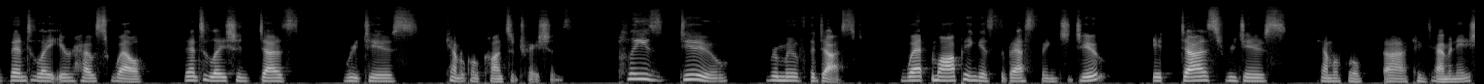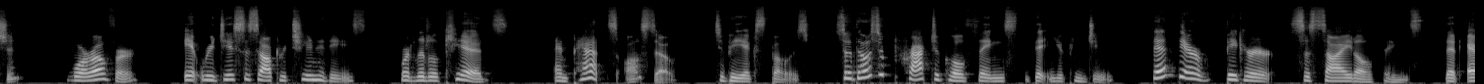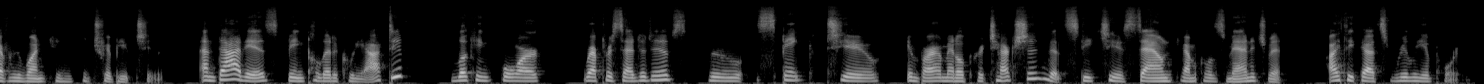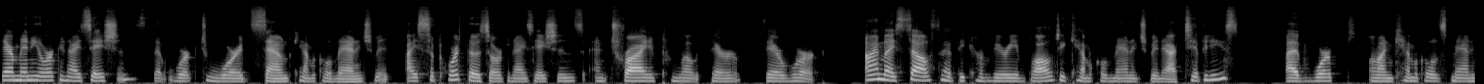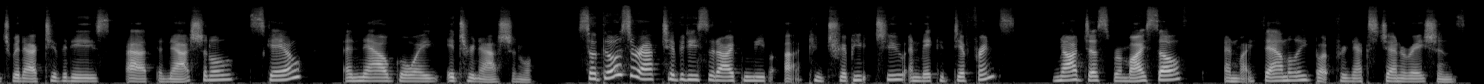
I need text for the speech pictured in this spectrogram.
ventilate your house well. Ventilation does reduce chemical concentrations. Please do remove the dust wet mopping is the best thing to do. It does reduce chemical uh, contamination. Moreover, it reduces opportunities for little kids and pets also to be exposed. So, those are practical things that you can do. Then there are bigger societal things that everyone can contribute to. And that is being politically active, looking for representatives who speak to environmental protection that speak to sound chemicals management. I think that's really important. There are many organizations that work towards sound chemical management. I support those organizations and try to promote their, their work. I myself have become very involved in chemical management activities. I've worked on chemicals management activities at the national scale and now going international. So those are activities that I believe uh, contribute to and make a difference, not just for myself and my family, but for next generations.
